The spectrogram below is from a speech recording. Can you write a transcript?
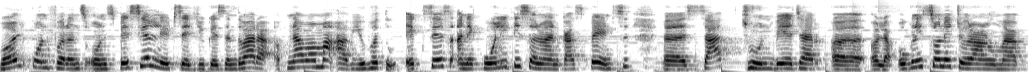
World conference on special needs education દ્વારા અપનાવવામાં આવ્યું હતું. એક્સેસ અને ક્વોલિટી સલમાન કાસ્પેન્ટ્સ સાત જૂન બે હજાર ઓગણીસો ને ચોરાણુંમાં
